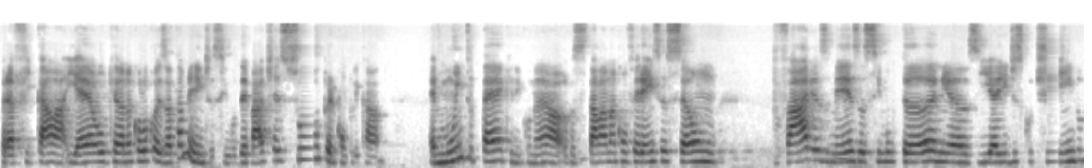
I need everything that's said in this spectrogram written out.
para ficar lá. E é o que a Ana colocou exatamente. Assim, o debate é super complicado. É muito técnico, né? Você está lá na conferência, são várias mesas simultâneas e aí discutindo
